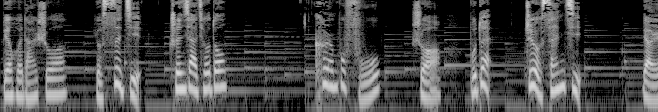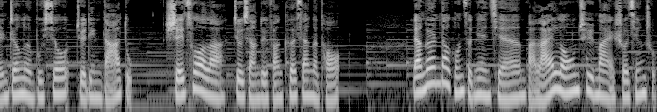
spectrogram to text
便回答说：“有四季，春夏秋冬。”客人不服，说：“不对，只有三季。”两人争论不休，决定打赌，谁错了就向对方磕三个头。两个人到孔子面前，把来龙去脉说清楚。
